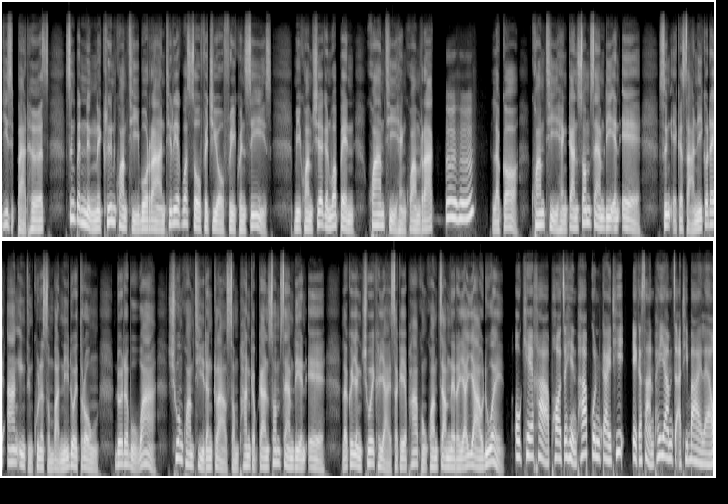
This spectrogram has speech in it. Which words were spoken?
528 เฮิรตซ์ ซึ่งเป็นหนึ่งในคลื่นความถี่โบราณที่เรียกว่า solfeggio frequencies มีความเชื่อกันว่าเป็นความถี่แห่งความรัก อือหือแล้วก็ความถี่แห่งการซ่อมแซม DNA ซึ่งเอกสารนี้ก็ได้อ้างอิงถึงคุณสมบัตินี้โดยตรง โดยระบุว่าช่วงความถี่ดังกล่าวสัมพันธ์กับการซ่อมแซม DNA แล้วก็ยังช่วยขยายศักยภาพของความจำในระยะยาวด้วย โอเคค่ะ พอจะเห็นภาพกลไกที่เอกสารพยายามจะอธิบายแล้ว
